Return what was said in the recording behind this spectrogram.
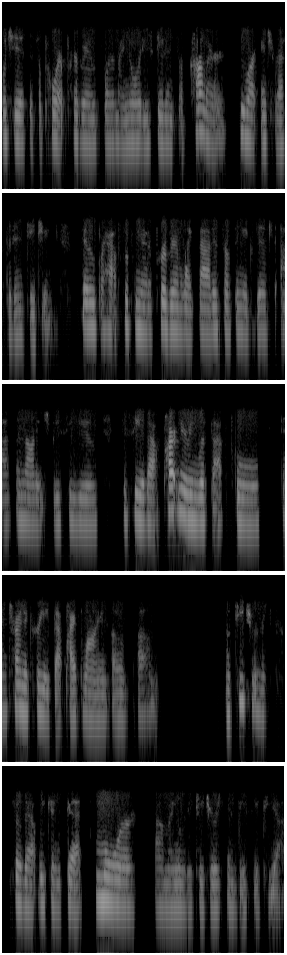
which is a support program for minority students of color who are interested in teaching. So perhaps looking at a program like that is something exists at a non-HBCU to see about partnering with that school and trying to create that pipeline of, um, of teachers so that we can get more uh, minority teachers in BCPS.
